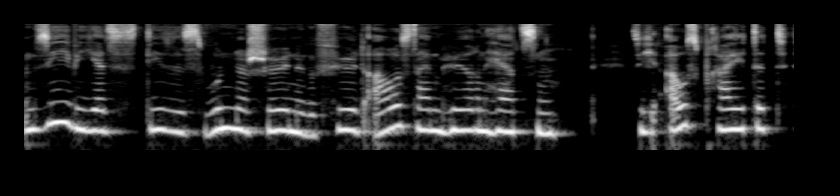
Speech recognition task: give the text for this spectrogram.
Und sieh, wie jetzt dieses wunderschöne Gefühl aus deinem höheren Herzen sich ausbreitet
